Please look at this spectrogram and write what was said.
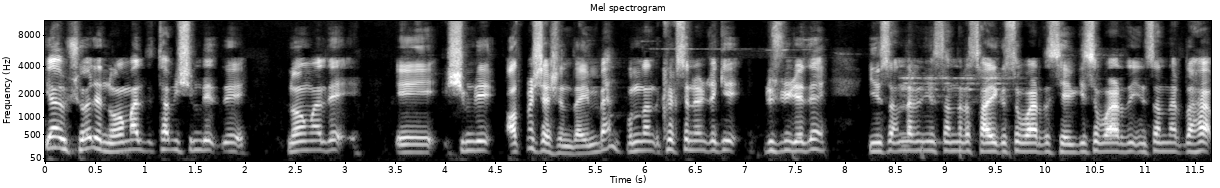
Ya şöyle normalde tabii şimdi e, normalde e, şimdi 60 yaşındayım ben. Bundan 40 sene önceki düşüncede insanların insanlara saygısı vardı, sevgisi vardı. İnsanlar daha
